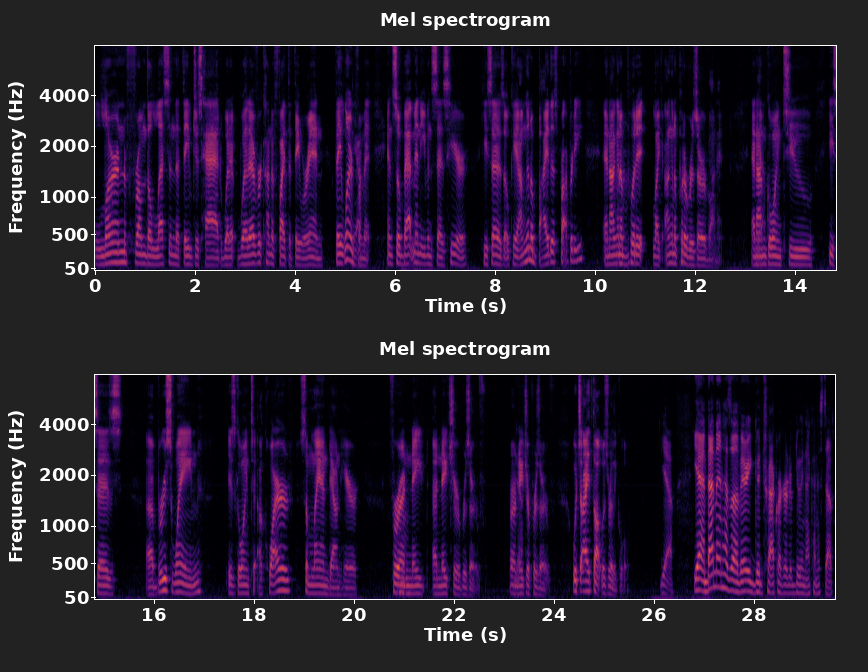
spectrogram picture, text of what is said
learn from the lesson that they've just had, what- whatever kind of fight that they were in, they learn Yeah. from it, and so Batman even says here, he says, "Okay, I'm gonna buy this property, and I'm gonna Mm-hmm. put it like I'm gonna put a reserve on it." and I'm going to. He says, uh, Bruce Wayne is going to acquire some land down here for a na- a nature reserve or a Mm-hmm. Yeah. nature preserve, which I thought was really cool. Yeah. Yeah, and Batman has a very good track record of doing that kind of stuff.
